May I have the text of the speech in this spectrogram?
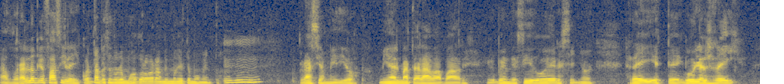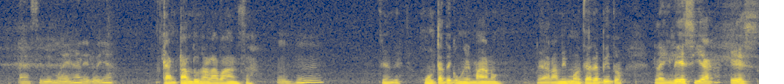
Adorarlo que fácil es. ¿Cuántas veces no lo hemos adorado ahora mismo en este momento? Gracias, mi Dios. Mi alma te alaba, Padre. Bendecido eres, Señor. Rey, este, gloria al Rey. Así mismo es, aleluya. Cantando una alabanza. ¿Entiendes? Júntate con hermanos. Ahora mismo, te repito, la iglesia es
